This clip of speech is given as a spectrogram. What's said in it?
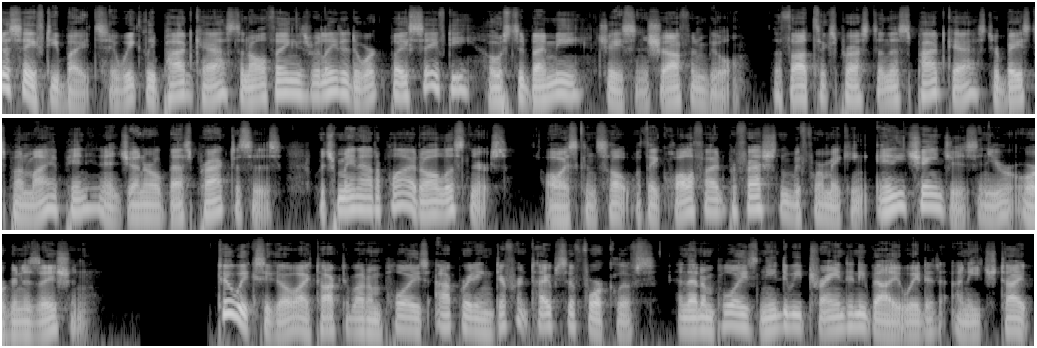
to Safety Bites, a weekly podcast on all things related to workplace safety, hosted by me, Jason Schaffenbuhl. The thoughts expressed in this podcast are based upon my opinion and general best practices, which may not apply to all listeners. Always consult with a qualified professional before making any changes in your organization. Two weeks ago, I talked about employees operating different types of forklifts and that employees need to be trained and evaluated on each type.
